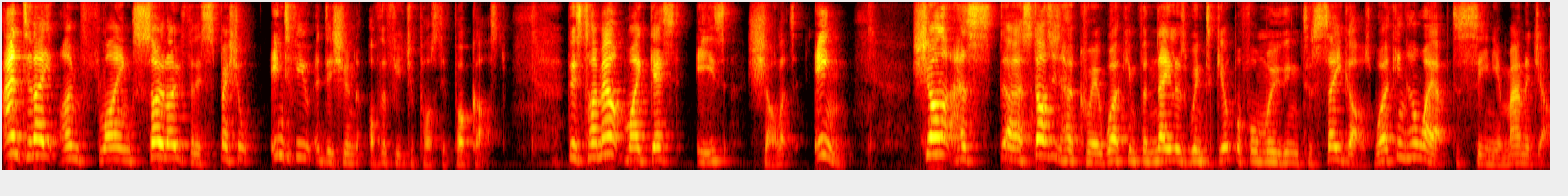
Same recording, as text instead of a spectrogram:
and today I'm flying solo for this special interview edition of the Future Positive podcast. This time out, my guest is Charlotte Ing. Charlotte has uh, started her career working for Naylor's Wintersgill before moving to Sagars, working her way up to senior manager.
